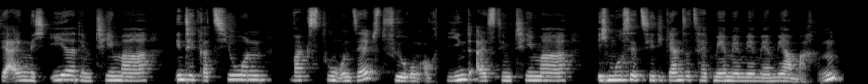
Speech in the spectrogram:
der eigentlich eher dem Thema Integration, Wachstum und Selbstführung auch dient, als dem Thema, ich muss jetzt hier die ganze Zeit mehr, mehr, mehr, mehr, mehr machen.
